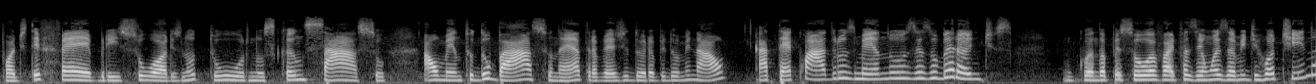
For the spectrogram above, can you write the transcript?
Pode ter febre, suores noturnos, cansaço, aumento do baço, né, através de dor abdominal, até quadros menos exuberantes. Quando a pessoa vai fazer um exame de rotina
